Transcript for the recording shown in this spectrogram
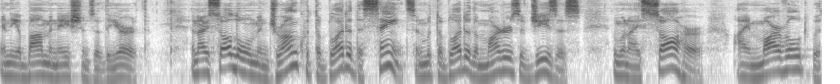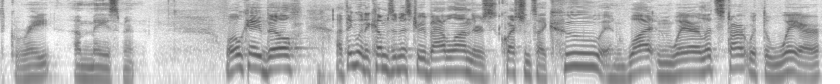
and the abominations of the earth. And I saw the woman drunk with the blood of the saints and with the blood of the martyrs of Jesus. And when I saw her, I marveled with great amazement. Okay, Bill. I think when it comes to Mystery of Babylon, there's questions like who and what and where. Let's start with the where.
